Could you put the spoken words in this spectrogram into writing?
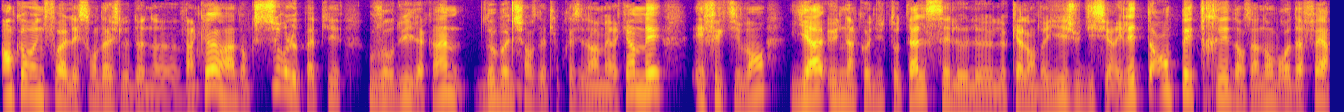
encore une fois, les sondages le donnent vainqueur. Hein. donc sur le papier, aujourd'hui, il a quand même de bonnes chances d'être le président américain. Mais effectivement, il y a une inconnue totale, c'est le calendrier judiciaire. Il est empêtré dans un nombre d'affaires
